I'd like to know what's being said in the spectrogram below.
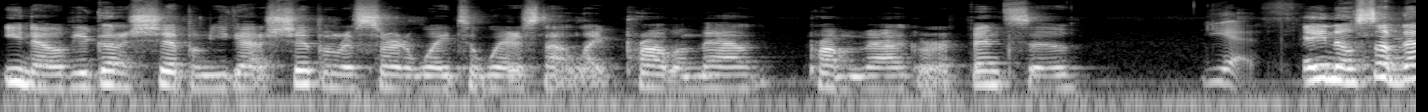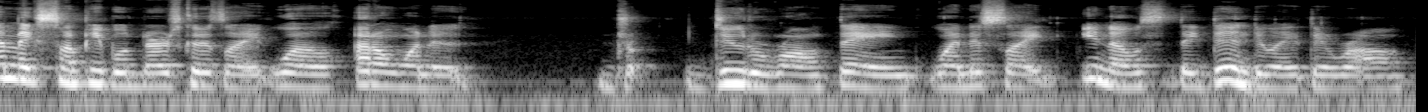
you know if you're gonna ship them, you gotta ship them in a certain way to where it's not like problematic problematic or offensive. Yes. and you know some that makes some people nervous because it's like well i don't want to dr- do the wrong thing when it's like you know they didn't do anything wrong.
